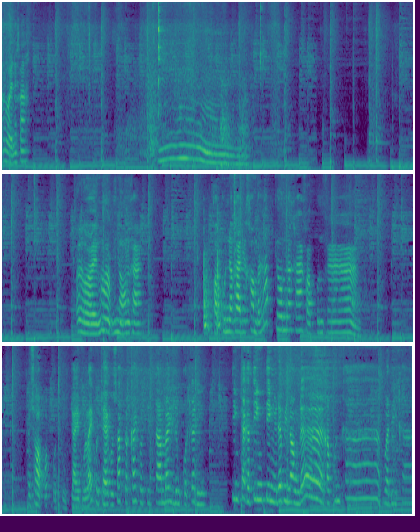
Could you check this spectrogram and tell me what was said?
อร่อยนะคะ อืมอร่อยมากพี่น้องนะคะ ขอบคุณนะคะที่เข้ามารับชมนะคะ ขอบคุณค่ะ ถ้าชอบก็กดถูกใจ กดไลค์ กดแชร์ กด subscribe กดติดตามอย่าลืมกดกระดิ่ง ติ้งตะกะติ้งติ้งอยู่ได้พี่น้องเด้อ ขอบคุณค่ะสวัสดีค่ะ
